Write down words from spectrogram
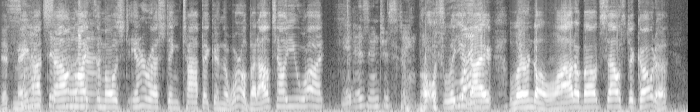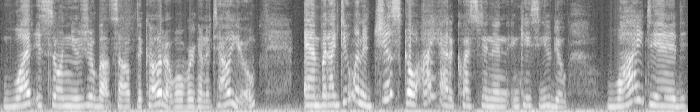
It may South not sound Dakota. like the most interesting topic in the world, but I'll tell you what, It is interesting. both Lee What? and I learned a lot about South Dakota. What is so unusual about South Dakota? Well, we're going to tell you. And but I do want to just go. I had a question, in in case you do. Why did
